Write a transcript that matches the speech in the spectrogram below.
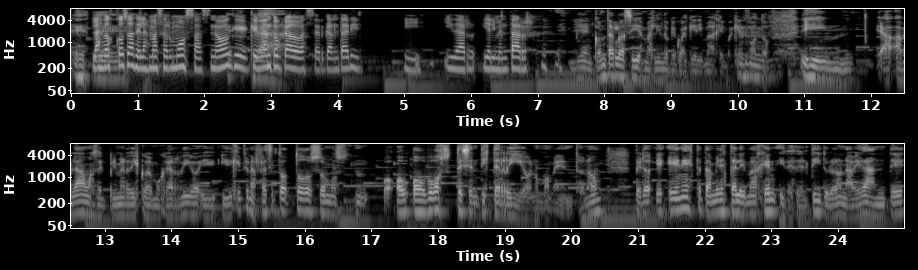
Este, Las dos cosas de las más hermosas, ¿no? Eh, Que, que me han tocado hacer, cantar y, y, y dar y alimentar. Bien, contarlo así es más lindo que cualquier imagen, cualquier foto. Y mm, hablábamos del primer disco de Mujer Río y, dijiste una frase, to- todos somos, mm, o, vos te sentiste río en un momento, ¿no? Pero e- en esta también está la imagen, y desde el título, ¿no? Navegante,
